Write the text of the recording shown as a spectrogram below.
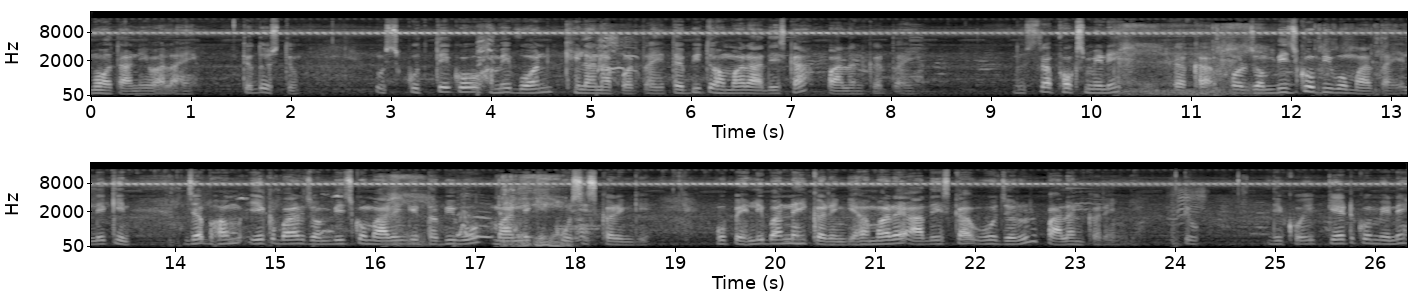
मौत आने वाला है। तो दोस्तों, उस कुत्ते को हमें बॉन खिलाना पड़ता है, तभी तो हमारा आदेश का पालन करता है। दूसरा फॉक्स मैंने रखा और जॉम्बीज को भी वो मारता है, लेकिन जब हम एक बार जॉम्बीज को मारेंगे, तभी वो मारने की कोशिश करेंगे। वो पहली बार नहीं करेंगे, हमारे आदेश का वो ज़रूर पालन करेंगे। तो देखो एक कैट को मैंने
